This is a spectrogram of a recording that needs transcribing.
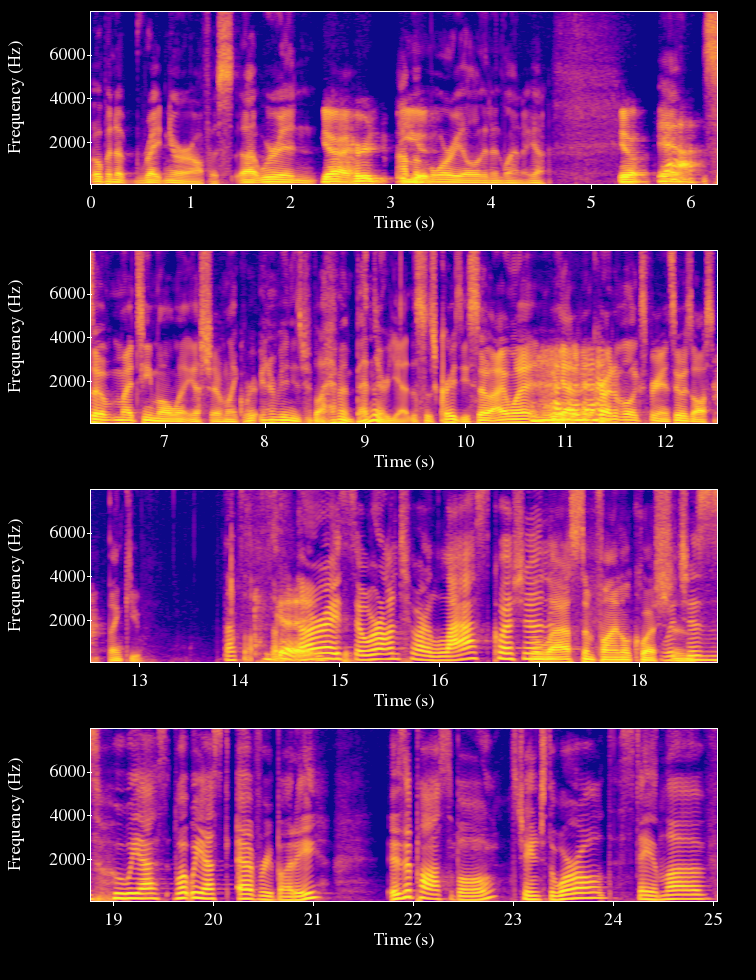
opened up right near our office. Uh, we're in. Yeah, I heard. Uh, Memorial in Atlanta. Yeah. Yeah. Yeah. so my team all went yesterday. I'm like, we're interviewing these people. I haven't been there yet. This is crazy. So I went and we had an incredible experience. It was awesome. Thank you. That's awesome. Good. All right, so we're on to our last question. The last and final question, which is who we ask, what we ask everybody: Is it possible to change the world, stay in love,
